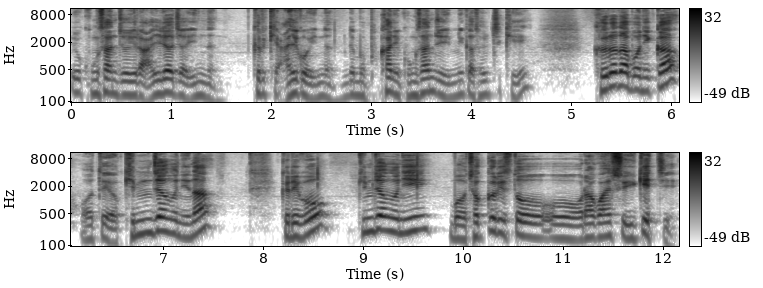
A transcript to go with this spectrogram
요 공산주의를 알려져 있는 그렇게 알고 있는. 근데 뭐 북한이 공산주의입니까 솔직히? 그러다 보니까 어때요? 김정은이나 그리고 김정은이 뭐 적그리스도라고 할 수 있겠지.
